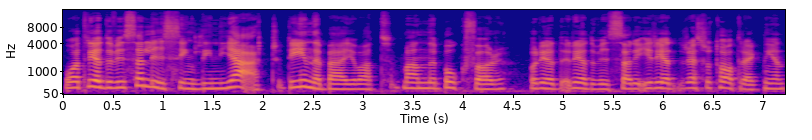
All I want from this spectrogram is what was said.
Och att redovisa leasing linjärt, det innebär ju att man bokför och red, redovisar i red, resultaträkningen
